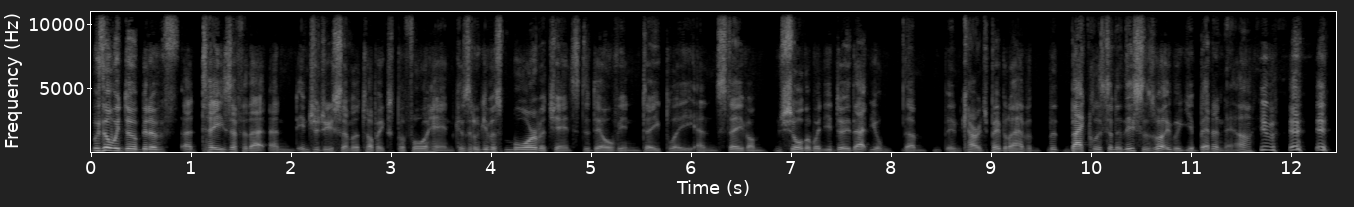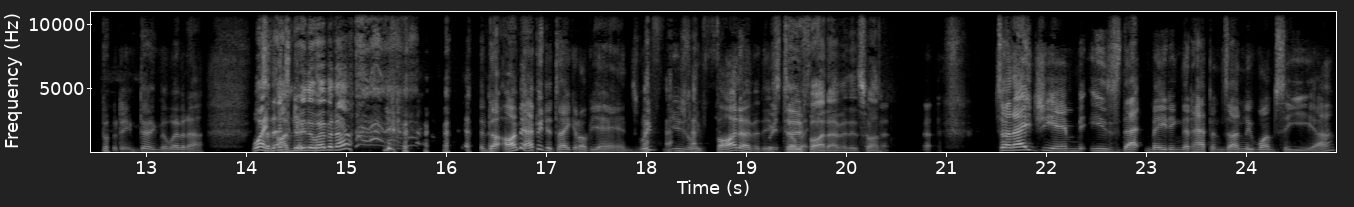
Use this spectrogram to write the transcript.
we thought we'd do a bit of a teaser for that and introduce some of the topics beforehand because it'll give us more of a chance to delve in deeply and steve i'm sure that when you do that you'll um, encourage people to have a back listen to this as well you're better now putting doing the webinar wait so i'm doing the webinar? No, i'm happy to take it off your hands. We usually fight over this we do fight over this one. So an agm is that meeting that happens only once a year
